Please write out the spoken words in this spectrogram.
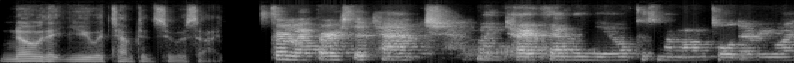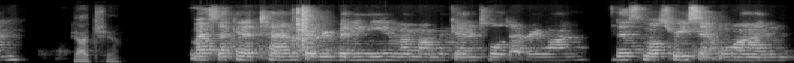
know that you attempted suicide? For my first attempt, my entire family knew because my mom told everyone. Gotcha. My second attempt, everybody knew. My mom again told everyone. This most recent one,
